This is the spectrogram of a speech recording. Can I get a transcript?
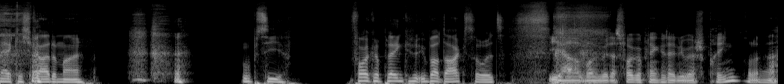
Merke ich gerade mal. Upsi. Vorgeplänkel über Dark Souls. Ja, wollen wir das Vorgeplänkel dann überspringen? Oder?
